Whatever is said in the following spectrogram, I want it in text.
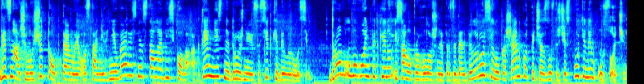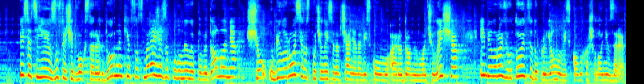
Відзначимо, що топ-темою останніх днів вересня стала військова активність недружньої сусідки Білорусі. Дров у вогонь підкинув і самопроголошений президент Білорусі Лукашенко під час зустрічі з Путіним у Сочі. Після цієї зустрічі двох старих дурників соцмережі заполонили повідомлення, що у Білорусі розпочалися навчання на військовому аеродромі в Мачулищах, і Білорусь готується до прийому військових ешелонів з РФ.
